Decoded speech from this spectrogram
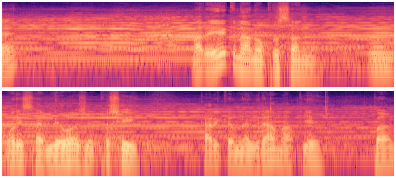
હે? મારે એક નાનો પ્રસંગ મોરી સાહેબ લેવો છે. પછી કાર્યક્રમને વિરામ આપીએ, પણ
